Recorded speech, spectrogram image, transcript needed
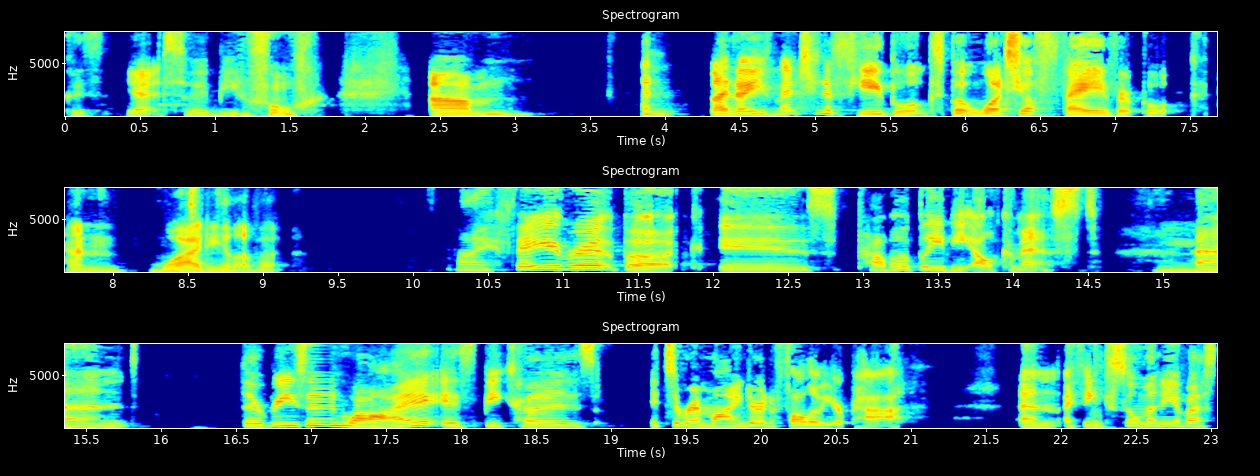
because yeah it's so beautiful um mm. and i know you've mentioned a few books but what's your favorite book and why do you love it my favorite book is probably The Alchemist. Mm. And the reason why is because it's a reminder to follow your path. And I think so many of us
